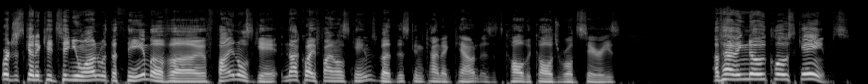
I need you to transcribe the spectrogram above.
we're just going to continue on with the theme of uh, finals game, not quite finals games, but this can kind of count as it's called the College World Series of having no close games.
